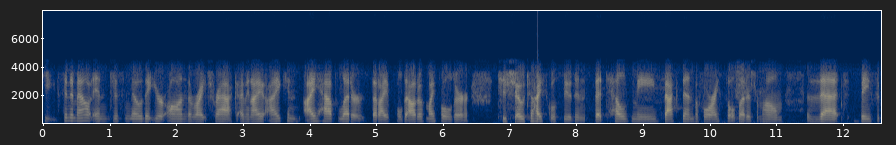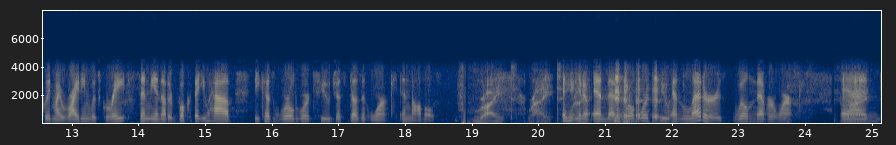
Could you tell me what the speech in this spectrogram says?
keep send them out and just know that you're on the right track. I mean, I I can I have letters that I pulled out of my folder to show to high school students that tells me back then before I sold letters from home that basically my writing was great. Send me another book that you have because World War II just doesn't work in novels. Right, right. you right. know, and that World War II and letters will never work. And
